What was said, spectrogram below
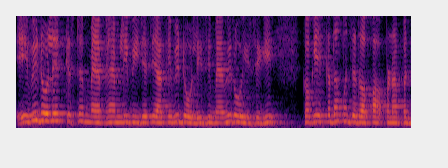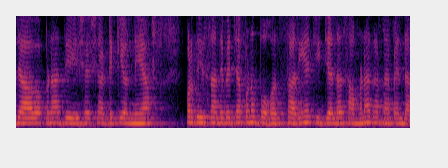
ਇਹ ਵੀ ਡੋਲੇ ਕਿਸ ਟਾਈਮ ਮੈਂ ਫੈਮਿਲੀ ਵੀਜੇ ਤੇ ਆ ਕੇ ਵੀ ਡੋਲੀ ਸੀ ਮੈਂ ਵੀ ਰੋਈ ਸੀਗੀ। ਕਿਉਂਕਿ ਇੱਕਦਮ ਜਦੋਂ ਆਪਾਂ ਆਪਣਾ ਪੰਜਾਬ ਆਪਣਾ ਦੇਸ਼ ਛੱਡ ਕੇ ਆਉਂਦੇ ਆ ਪ੍ਰਦੇਸ਼ਾਂ ਦੇ ਵਿੱਚ ਆਪਾਂ ਨੂੰ ਬਹੁਤ ਸਾਰੀਆਂ ਚੀਜ਼ਾਂ ਦਾ ਸਾਹਮਣਾ ਕਰਨਾ ਪੈਂਦਾ।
